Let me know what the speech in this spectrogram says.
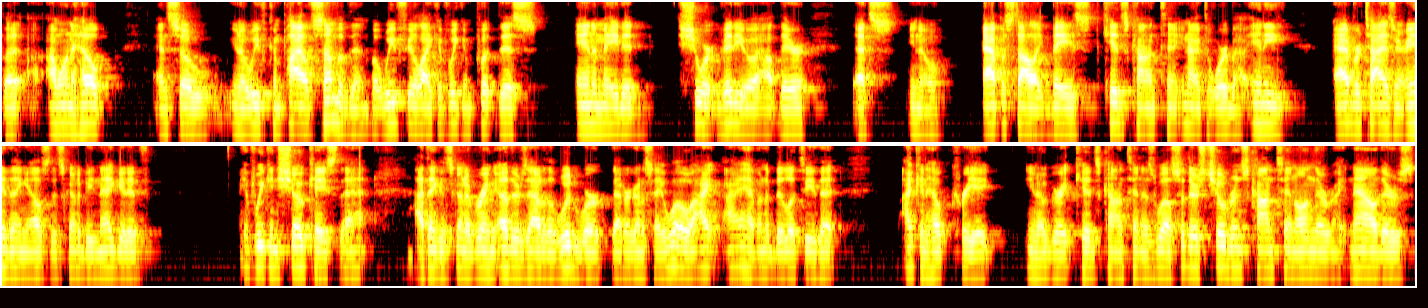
but I, want to help." And so, you know, we've compiled some of them, but we feel like if we can put this animated short video out there, that's you know apostolic based kids content, you don't have to worry about any advertising or anything else that's going to be negative. If we can showcase that I think it's going to bring others out of the woodwork that are going to say, "Whoa, I, I have an ability that I can help create, you know, great kids content as well." So there's children's content on there right now. There's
